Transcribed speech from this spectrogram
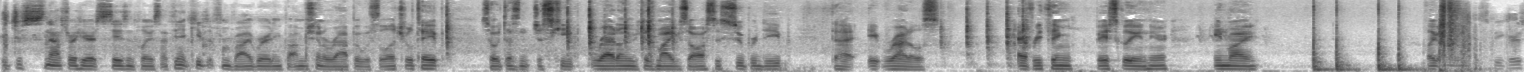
it just snaps right here. It stays in place. I think it keeps it from vibrating, but I'm just going to wrap it with electrical tape so it doesn't just keep rattling because my exhaust is super deep that it rattles everything basically in here in my like underneath the speakers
